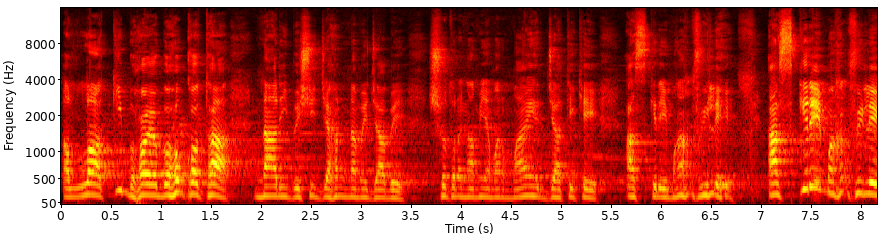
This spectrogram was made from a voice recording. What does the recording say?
আল্লাহ কি ভয়াবহ কথা? নারী বেশি জাহান নামে যাবে। সুতরাং আমি আমার মায়ের জাতিকে আজকের মাহফিলে আজকের মাহফিলে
